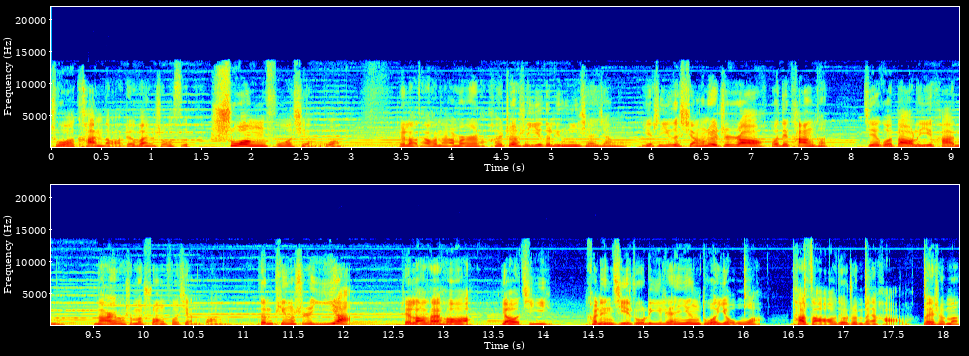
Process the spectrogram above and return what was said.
说我看到啊这万寿寺双佛显光，这老太后纳闷了，嘿，这是一个灵异现象啊，也是一个祥瑞之兆，我得看看。结果到了一看呢，哪有什么双佛显光啊，跟平时一样。这老太后啊要急，可您记住李莲英多油啊，她早就准备好了。为什么？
